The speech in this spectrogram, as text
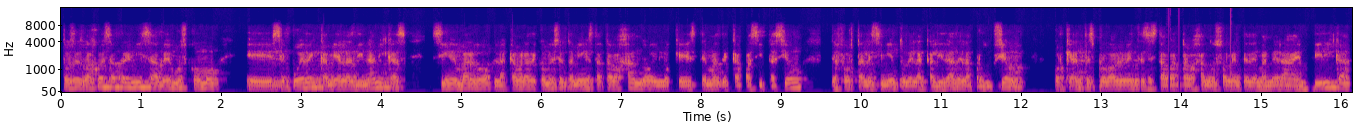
Entonces, bajo esa premisa vemos cómo eh, se pueden cambiar las dinámicas. Sin embargo, la Cámara de Comercio también está trabajando en lo que es temas de capacitación, de fortalecimiento de la calidad de la producción, porque antes probablemente se estaba trabajando solamente de manera empírica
